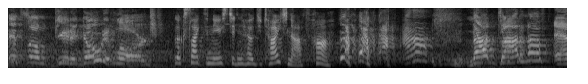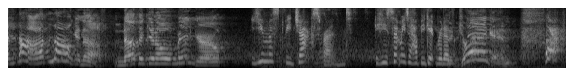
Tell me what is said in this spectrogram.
it's some giddy goat at large. Looks like the noose didn't hold you tight enough, huh? Not tight enough and not long enough. Nothing can hold me, girl. You must be Jack's friend. He sent me to help you get rid of... The of. dragon? Ha!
